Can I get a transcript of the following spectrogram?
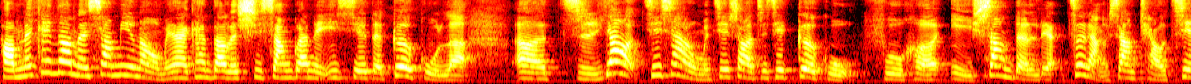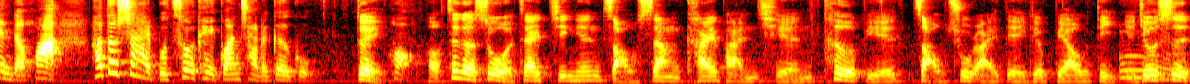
好，我们来看到呢，下面呢，我们来看到的是相关的一些的个股了。呃，只要接下来我们介绍这些个股符合以上的两这两项条件的话，它都是还不错可以观察的个股。对，好。好，这个是我在今天早上开盘前特别找出来的一个标的，也就是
